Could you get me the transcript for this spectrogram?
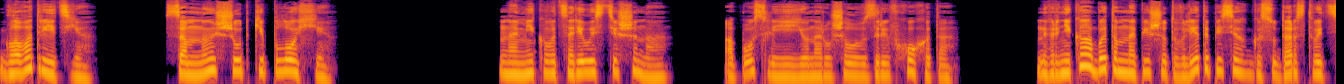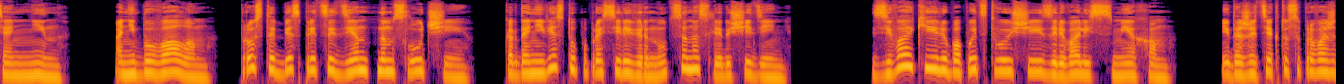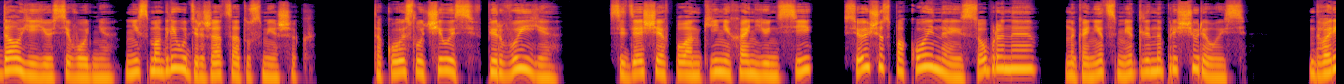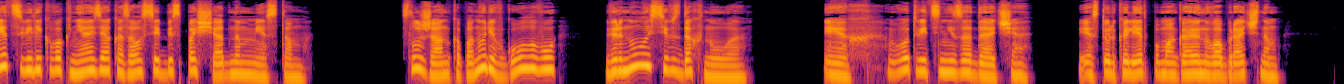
Глава третья. Со мной шутки плохи. На миг воцарилась тишина, а после ее нарушил взрыв хохота. Наверняка об этом напишут в летописях государства Тяньнин, о небывалом, просто беспрецедентном случае, когда невесту попросили вернуться на следующий день. Зеваки и любопытствующие заливались смехом, и даже те, кто сопровождал ее сегодня, не смогли удержаться от усмешек. Такое случилось впервые. Сидящая в паланкине Хань Юньси, все еще спокойная и собранная, наконец медленно прищурилась. Дворец великого князя оказался беспощадным местом. Служанка, понурив голову, вернулась и вздохнула. Эх, вот ведь незадача. Я столько лет помогаю новобрачным,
